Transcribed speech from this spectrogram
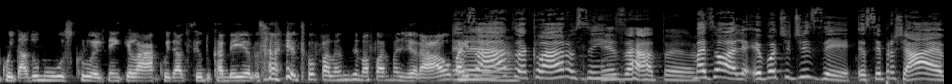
cuidar do músculo, ele tem que ir lá cuidar do fio do cabelo, sabe? Eu tô falando de uma forma geral, mas Exato, é claro, sim. Exato, é. Mas olha, eu vou te dizer, eu sempre achei, ah,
